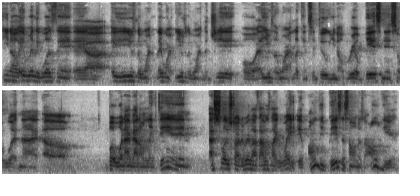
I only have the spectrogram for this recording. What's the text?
you know it really wasn't a uh, it usually weren't they weren't usually weren't legit or they usually weren't looking to do you know real business or whatnot um, but when i got on linkedin i slowly started to realize i was like wait if only business owners are on here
